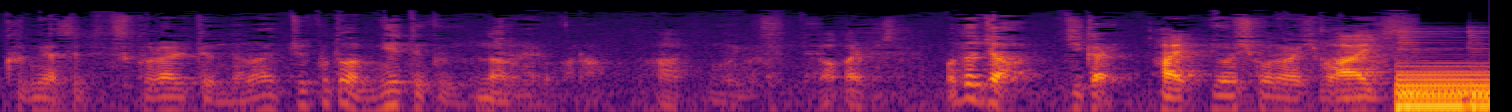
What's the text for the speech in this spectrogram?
組み合わせて作られてるんだなということが見えてくるんじゃないのかなとは思いますね。い、わかりましまたじゃあ次回、はい。よろしくお願いします、た。はい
